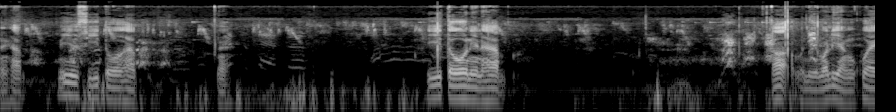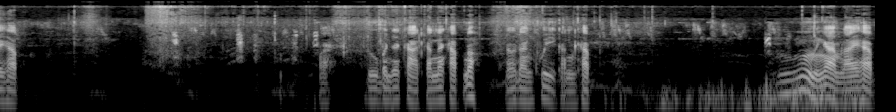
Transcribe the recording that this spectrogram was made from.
นะครับมีอยู่สีตัวครับนะสีตัวนี่นะครับเนาะวันนี้มาเลี้ยงคุ้วยครับ ดูบรรยากาศกันนะครับเนาะแล้วดังคุยกันครับอืงามไรครับ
